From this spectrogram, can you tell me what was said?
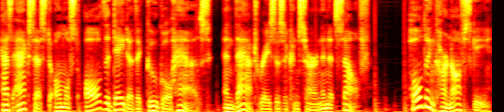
has access to almost all the data that Google has, and that raises a concern in itself. Holden Karnofsky,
